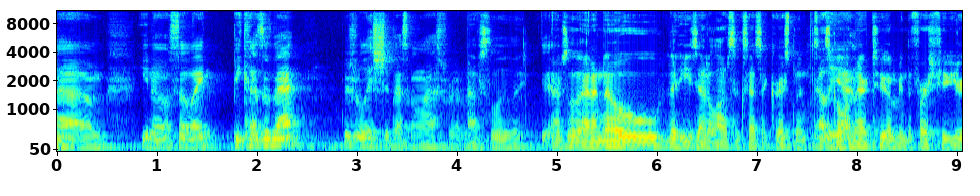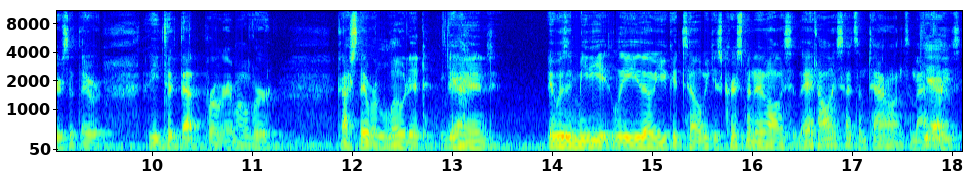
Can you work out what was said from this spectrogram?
Um, you know, so like because of that, there's a relationship that's gonna last forever. Absolutely, Yeah. absolutely. And I know that he's had a lot of success at Chrisman since Oh, going there too. I mean, the first few years that they were, that he took that program over, gosh, they were loaded. Yeah. And it was immediately though you could tell because Chrisman had always they had always had some talent, some Yeah. athletes.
